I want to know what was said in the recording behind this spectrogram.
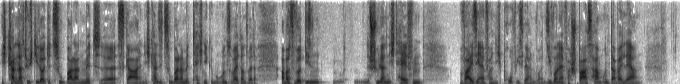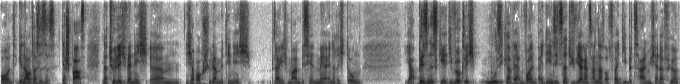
Ich kann natürlich die Leute zuballern mit äh, Skalen, ich kann sie zuballern mit Technikübungen und so weiter und so weiter, aber es wird diesen Schülern nicht helfen, weil sie einfach nicht Profis werden wollen. Sie wollen einfach Spaß haben und dabei lernen. Und genau das ist es, der Spaß. Natürlich, wenn ich, ähm, ich habe auch Schüler, mit denen ich, sage ich mal, ein bisschen mehr in Richtung ja, Business gehe, die wirklich Musiker werden wollen. Bei denen sieht es natürlich wieder ganz anders aus, weil die bezahlen mich ja dafür,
